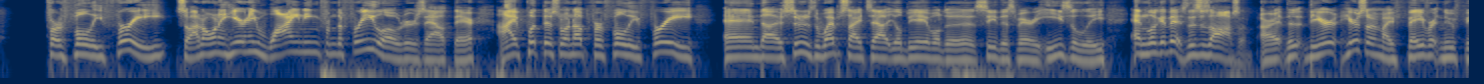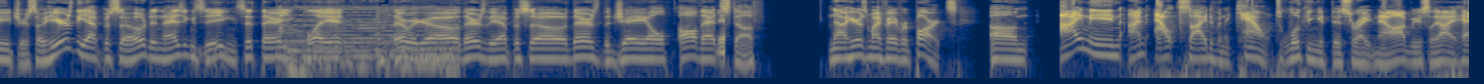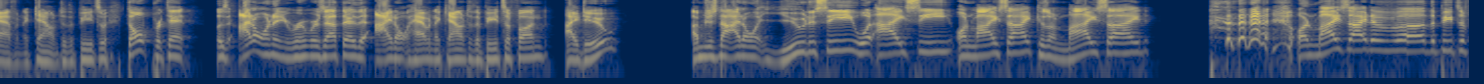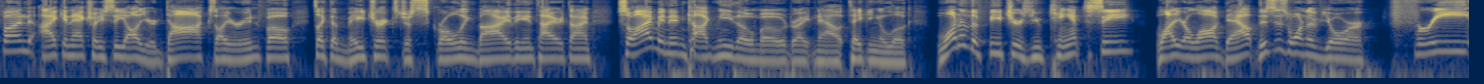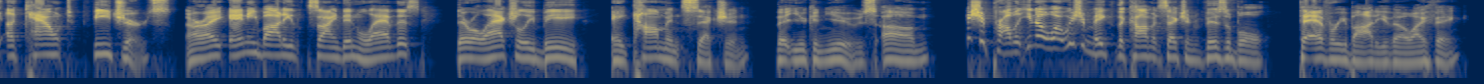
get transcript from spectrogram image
for fully free. So I don't want to hear any whining from the freeloaders out there. I've put this one up for fully free. And uh, as soon as the website's out, you'll be able to see this very easily. And look at this. This is awesome. All right. The, the, here, here's some of my favorite new features. So here's the episode. And as you can see, you can sit there, you can play it. There we go. There's the episode. There's the jail, all that yeah. stuff. Now, here's my favorite parts. Um, I'm in, I'm outside of an account looking at this right now. Obviously, I have an account to the pizza. Don't pretend, listen, I don't want any rumors out there that I don't have an account to the pizza fund. I do. I'm just not, I don't want you to see what I see on my side because on my side, on my side of uh, the pizza fund, I can actually see all your docs, all your info. It's like the Matrix just scrolling by the entire time. So I'm in incognito mode right now, taking a look. One of the features you can't see while you're logged out, this is one of your free account features. All right. Anybody signed in will have this. There will actually be a comment section that you can use. Um, we should probably, you know what? We should make the comment section visible to everybody, though. I think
